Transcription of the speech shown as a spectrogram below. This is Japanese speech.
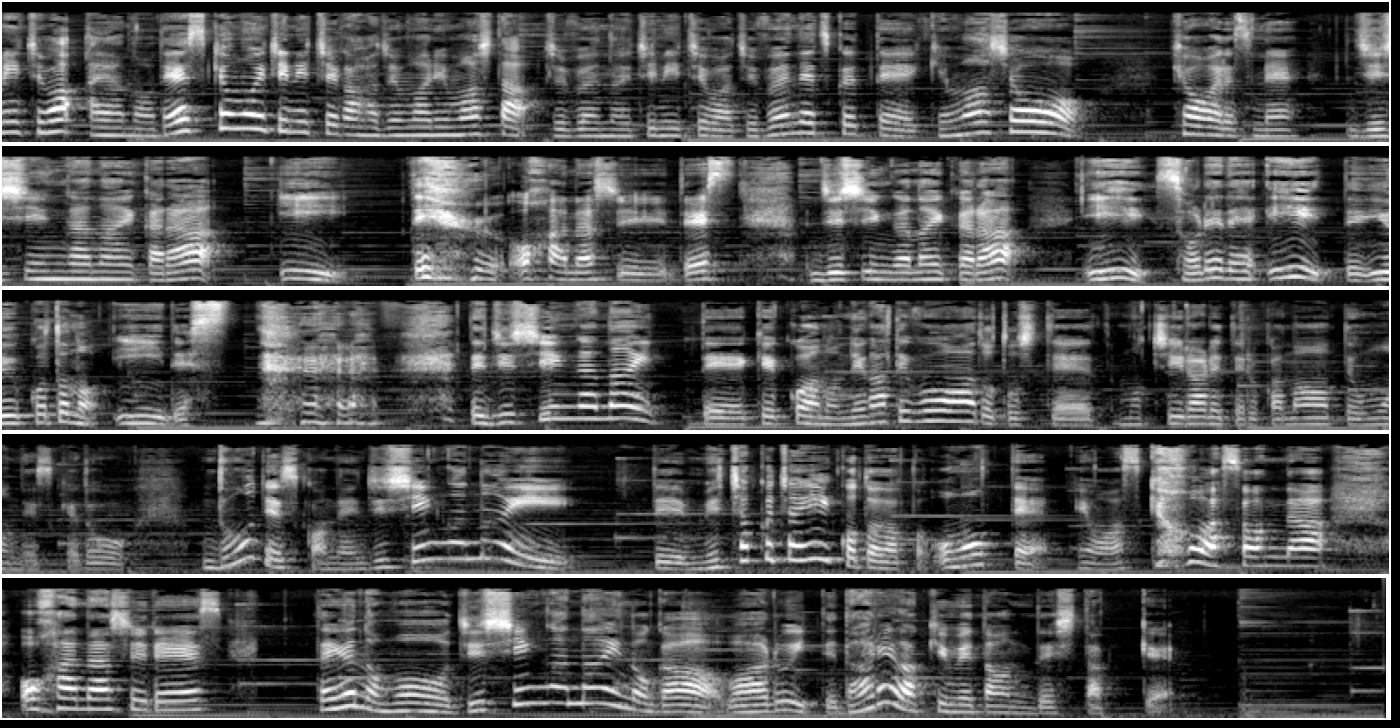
こんにちは、あやのです。今日も一日が始まりました。自分の一日は自分で作っていきましょう。今日はですね、自信がないからいいっていうお話です。自信がないからいい、それでいいっていうことのいいです。で自信がないって結構あのネガティブワードとして用いられてるかなって思うんですけど、どうですかね？自信がないってめちゃくちゃいいことだと思っています。今日はそんなお話です。っていうのも自信がないのが悪いって誰が決めたんでしたっけ？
